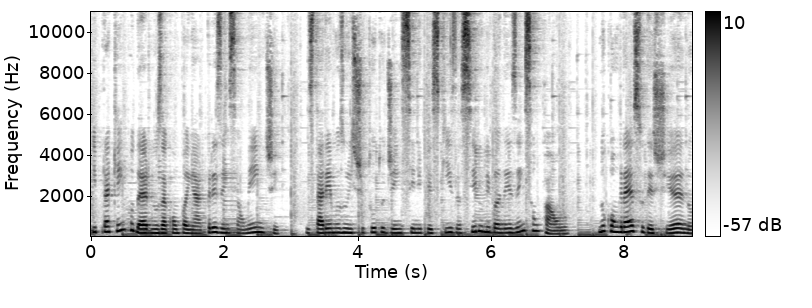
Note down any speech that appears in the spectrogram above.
E para quem puder nos acompanhar presencialmente, estaremos no Instituto de Ensino e Pesquisa Sírio-Libanês em São Paulo. No congresso deste ano,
